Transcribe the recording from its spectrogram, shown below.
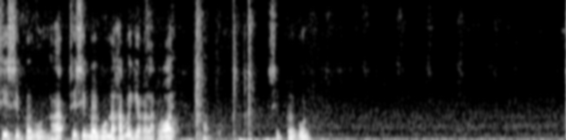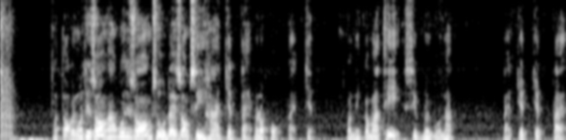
ที่สิบหน่วยบุญนะครับ ที่สิบหน่วยบุญนะครับ ไม่เกี่ยวกับหลักร้อยครับสิบหน่วยบุญมาต่อกันวันที่สองครับวันที่สองสูตรได้สองสี่ห้าเจ็ดแปดพเราหกแปดเจ็ดวันนี้ก็มาที่สิบหน่วยบุญฮะแปดเจ็ดเจ็ดแปด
